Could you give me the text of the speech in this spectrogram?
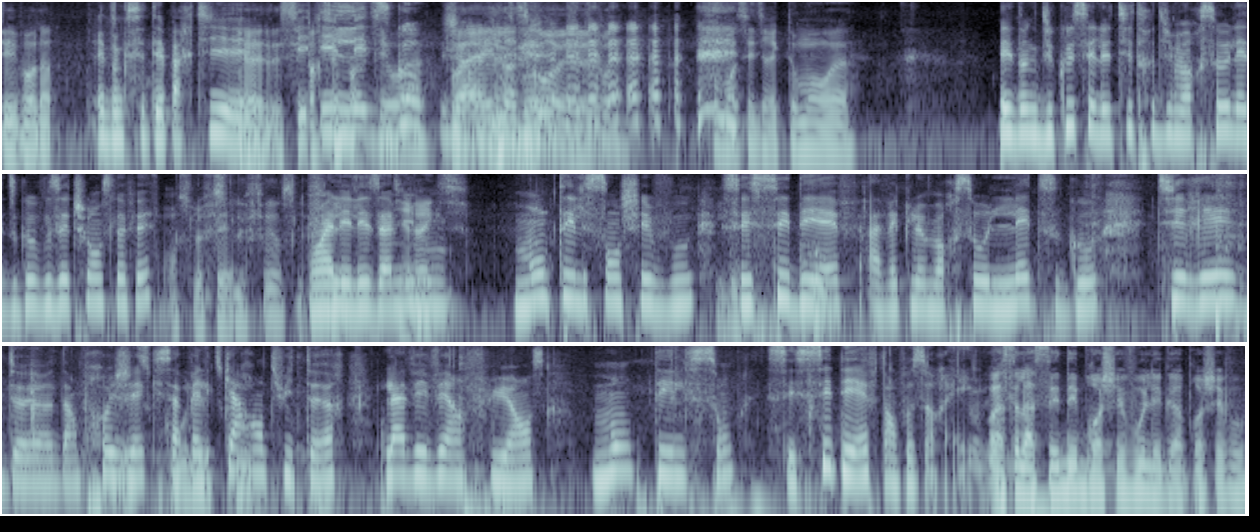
Et voilà. Et donc c'était parti et, Euh, c'est et- parti, et let's go. ouais. Ouais, let's go. euh, Commencer directement, ouais. Et donc du coup c'est le titre du morceau Let's go. Vous êtes chaud, on se le fait On se le on fait. se le fait, on se le Bon fait. allez les amis, Direct. Montez le son chez vous. C'est CDF avec le morceau Let's Go, tiré de- d'un projet Let's qui s'appelle let's go. 48 heures, la VV Influence. Montez le son, c'est CDF dans vos oreilles. Ouais, c'est la CD, brochez-vous, les gars, brochez-vous.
